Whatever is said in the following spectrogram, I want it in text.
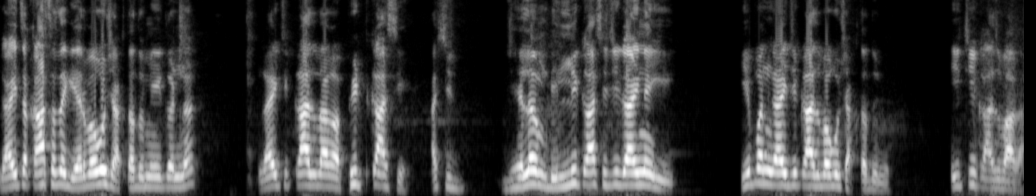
गायचा कासाचा घेर बघू शकता तुम्ही इकडनं. गायची कास बघा फिट कास आहे. अशी झेलम ढिल्ली कासेची गाय नाही ही. पण गायची कास बघू शकता तुम्ही. हिची कास बघा.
